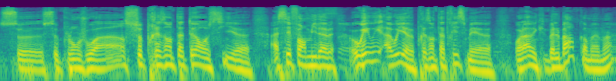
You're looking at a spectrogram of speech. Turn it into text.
ce, plongeoir, ce présentateur aussi assez formidable. Oui, oui, ah oui, présentatrice, mais voilà, avec une belle barbe quand même. Hein.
